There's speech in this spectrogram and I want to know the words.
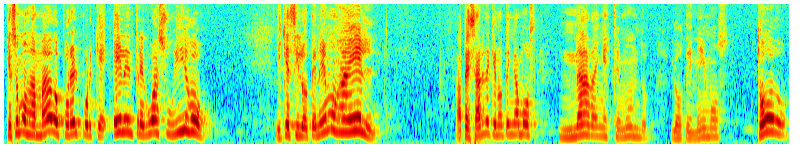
que somos amados por Él porque Él entregó a su Hijo y que si lo tenemos a Él, a pesar de que no tengamos nada en este mundo, lo tenemos todo.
